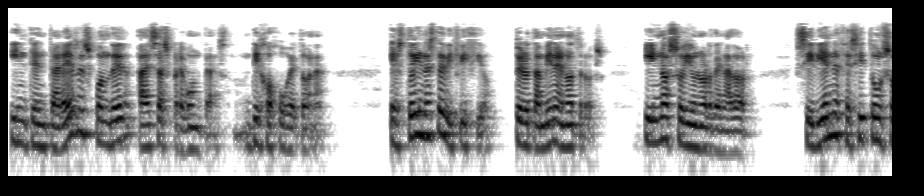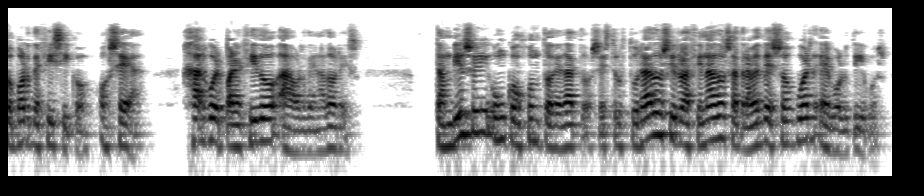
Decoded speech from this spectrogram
Intentaré responder a esas preguntas, dijo juguetona. Estoy en este edificio, pero también en otros, y no soy un ordenador, si bien necesito un soporte físico, o sea, hardware parecido a ordenadores. También soy un conjunto de datos, estructurados y relacionados a través de software evolutivos.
